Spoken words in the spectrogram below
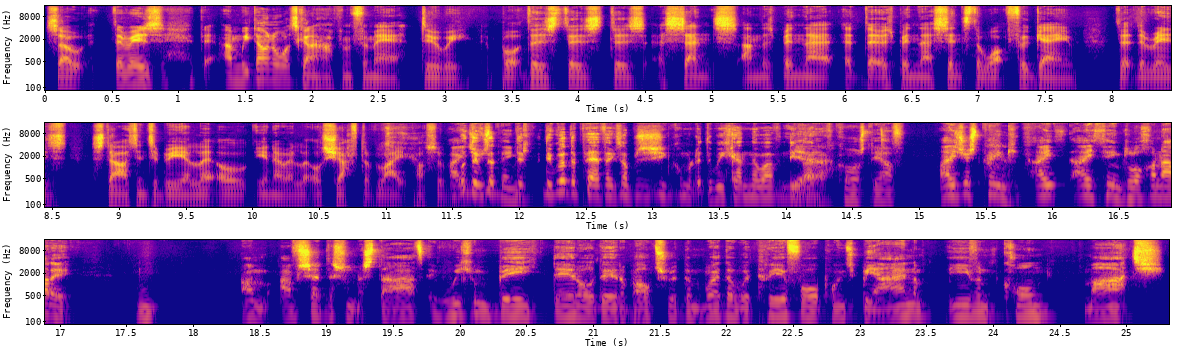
So there is, and we don't know what's going to happen from here, do we? But there's there's there's a sense, and there's been there there has been there since the Watford game that there is starting to be a little you know a little shaft of light possibly. But they've, just got- think- they've got the perfect opposition coming at the weekend, though, haven't they? Yeah, Ben? of course they have. I just think I I think looking at it, um, I've said this from the start. If we can be there or thereabouts with them, whether we're three or four points behind them, even come March,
